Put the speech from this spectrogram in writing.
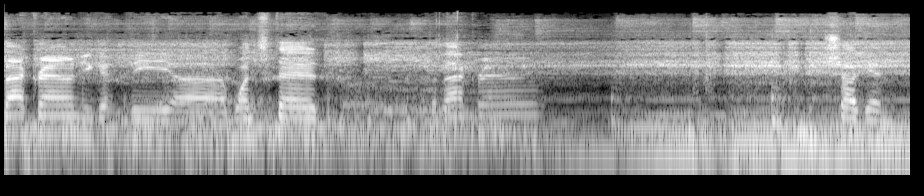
Background, you get the uh, Once Dead in the background. Chugging.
